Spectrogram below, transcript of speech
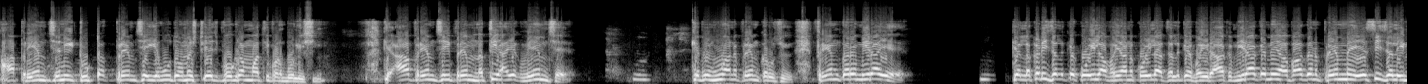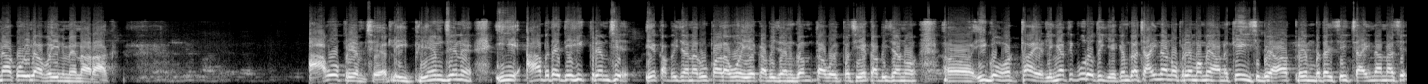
આ પ્રેમ છે ને તૂટક પ્રેમ છે એવું તો અમે સ્ટેજ પ્રોગ્રામમાંથી પણ બોલી છીએ. કે આ પ્રેમ છે એ પ્રેમ નથી આ એક વેમ છે. કે ભાઈ હું આને પ્રેમ કરું છું. પ્રેમ કરે મીરાએ. કે લકડી જલ કોયલા ભયા કોયલા જલ કે રાખ. મીરા કે મેં અભાગન પ્રેમ મેં એસી જલી, ના કોયલા ભઈ મેં ના રાખ. આવો પ્રેમ છે. એટલે ઈ પ્રેમ છે ને, ઈ આ બધા દૈહિક પ્રેમ છે. એકાબીજાના રૂપાળા હોય, એકાબીજાને ગમતા હોય, પછી એકાબીજાનો ઈગો હટ થાય, એટલે અહીંયાથી પૂરો થઈ જાય. કેમ કે ચાઇનાનો પ્રેમ અમે આને કહીએ છીએ કે આ પ્રેમ બધા છે ચાઇનાના છે,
